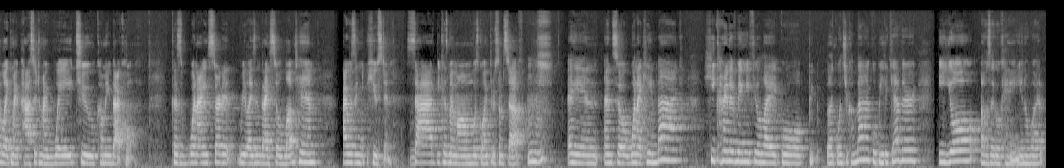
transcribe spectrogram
like my passage, my way to coming back home. Because when I started realizing that I still loved him, I was in Houston, sad because my mom was going through some stuff, mm-hmm. and and so when I came back, he kind of made me feel like, well, be, like once you come back, we'll be together. Y yo, I was like, okay, you know what?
